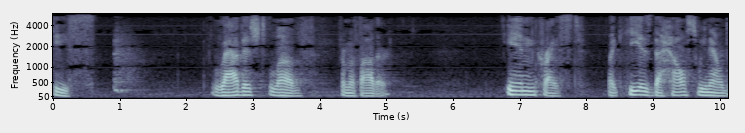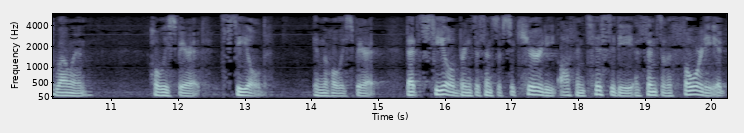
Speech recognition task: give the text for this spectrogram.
peace, lavished love from a father in Christ. Like he is the house we now dwell in. Holy Spirit, sealed in the Holy Spirit. That seal brings a sense of security, authenticity, a sense of authority. It,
